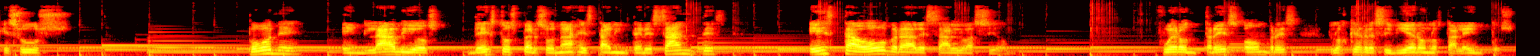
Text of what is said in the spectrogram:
Jesús pone en labios de estos personajes tan interesantes esta obra de salvación. Fueron tres hombres los que recibieron los talentos.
